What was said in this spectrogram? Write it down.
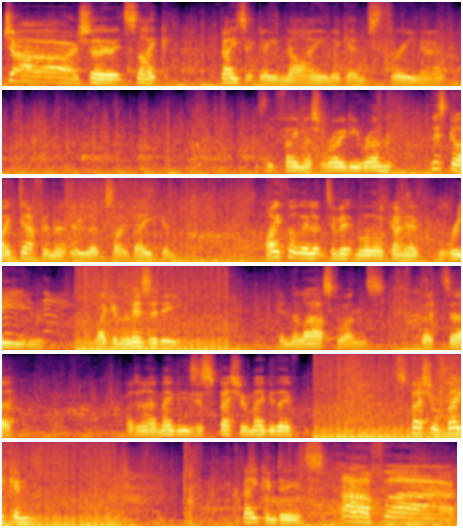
Charge! So it's like basically 9 against 3 now. It's the famous roadie run. This guy definitely looks like bacon. I thought they looked a bit more kind of green, like a lizardy in the last ones. But uh, I don't know, maybe these are special. Maybe they've special bacon bacon dudes. Ah, fuck!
